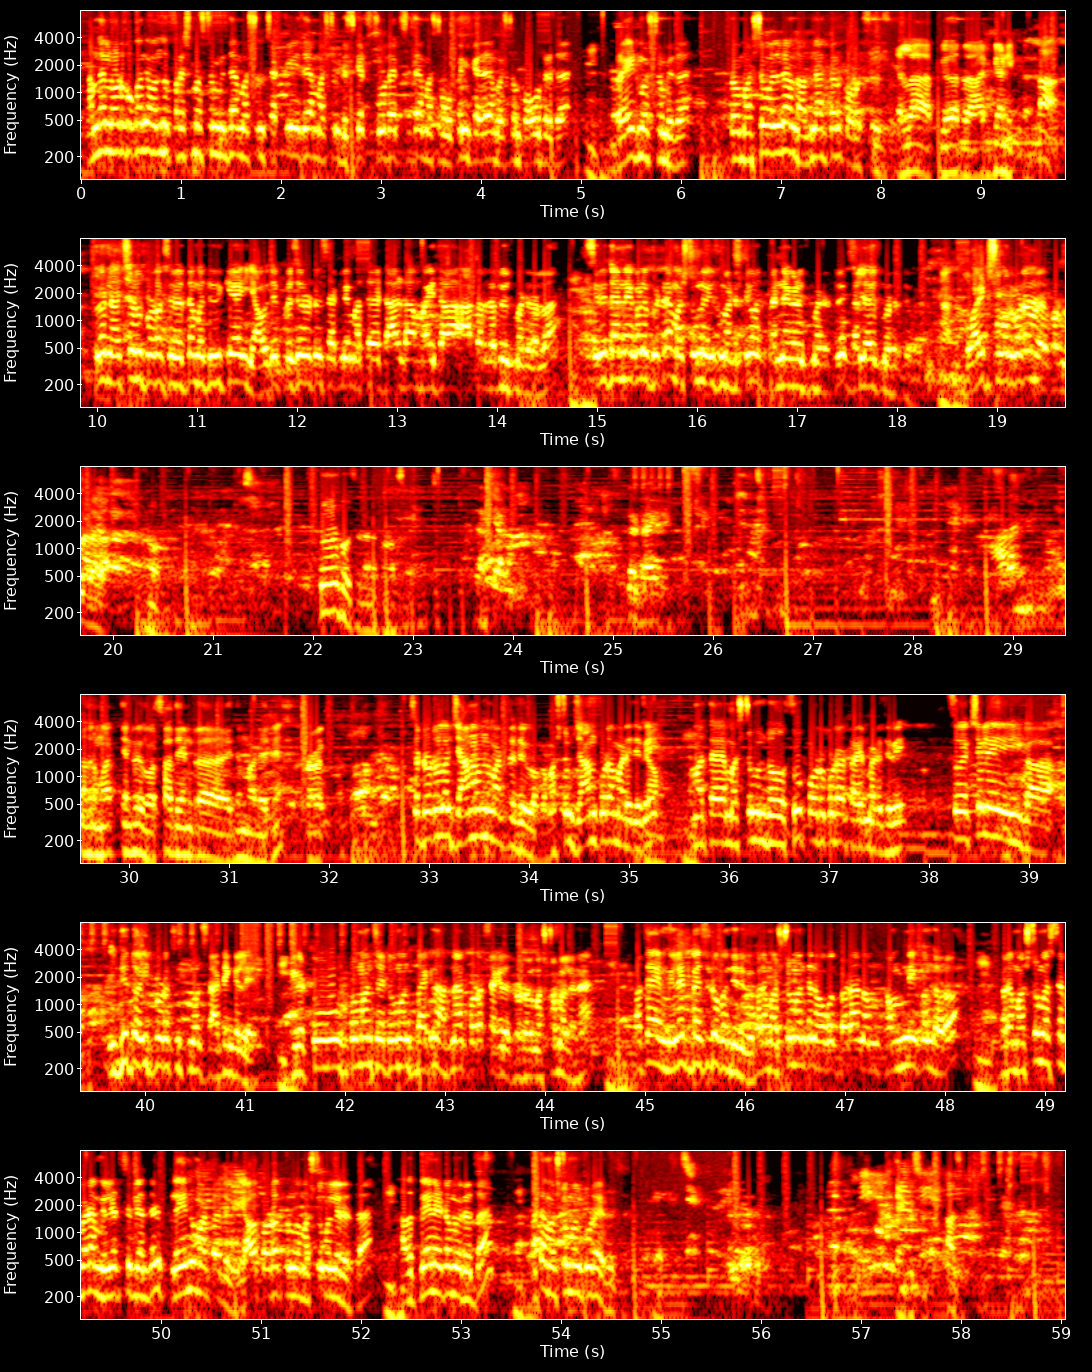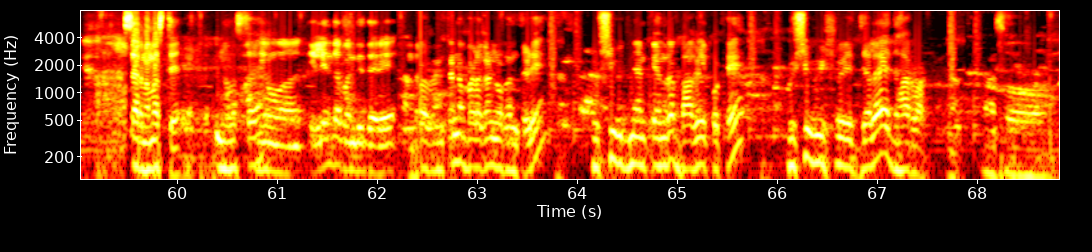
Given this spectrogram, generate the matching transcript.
ನಮ್ಮಲ್ಲಿ ನೋಡ್ಬೇಕು ಅಂದ್ರೆ ಒಂದು ಫ್ರೆಶ್ ಮಶ್ರೂಮ್ ಇದೆ ಮಶ್ರೂಮ್ ಚಕ್ಲಿ ಇದೆ ಮಶ್ರೂಮ್ ಬಿಸ್ಕೆಟ್ ಸ್ಟೂಡೆಕ್ಸ್ ಇದೆ ಮಶ್ರೂಮ್ ಉಪ್ಪಿನಕಾಯಿ ಇದೆ ಮಶ್ರೂಮ್ ಪೌಡರ್ ಇದೆ ಡ್ರೈಡ್ ಮಶ್ರೂಮ್ ಇದೆ. ಸೊ ಮಶ್ರೂಮ್ ಅಲ್ಲಿ ಒಂದು ಹದಿನಾಲ್ಕು ತರ ಪ್ರಾಡಕ್ಟ್ಸ್ ಇದೆ. ಎಲ್ಲ ಪ್ಯೂರ್ ಆರ್ಗ್ಯಾನಿಕ್ ಹಾ ಇವಾಗ ನ್ಯಾಚುರಲ್ ಪ್ರಾಡಕ್ಟ್ಸ್ ಇರುತ್ತೆ. ಮತ್ತೆ ಇದಕ್ಕೆ ಯಾವುದೇ ಪ್ರಿಸರ್ವೇಟಿವ್ಸ್ ಆಗಲಿ ಮತ್ತೆ ಡಾಲ್ಡಾ ಮೈದಾ ಆ ತರದ ಯೂಸ್ ಮಾಡಿರಲ್ಲ. ಸಿರಿಧಾನ್ಯಗಳು ಬಿಟ್ರೆ ಮಶ್ರೂಮ್ ಯೂಸ್ ಮಾಡಿರ್ತೀವಿ ಬೆಣ್ಣೆಗಳು ಯೂಸ್ ಮಾಡಿರ್ತೀವಿ ಬೆಲ್ಲ ಯೂಸ್ ಮಾಡಿರ್ತೀವಿ. ವೈಟ್ ಶುಗರ್ ಕೂಡ ರೆಫರ್ ಮಾಡಲ್ಲ. ನೋಡ್ಬೋದು ಸರ್ products. ಅದ್ರ ಮತ್ತೇನ್ರಿ ಹೊಸದೇನ್ರ ಇದು ಮಾಡಿದ್ರಿ? ಪ್ರಾಡಕ್ಟ್ ಸೊ ಟೋಟಲ್ ಜಾಮ್ ಒಂದು ಮಾಡ್ತಾ ಇದೀವಿ ಇವಾಗ. ಮಶ್ರೂಮ್ ಜಾಮ್ ಕೂಡ ಮಾಡಿದೀವಿ ಮತ್ತೆ ಮಶ್ರೂಮ್ ಒಂದು ಸೂಪ್ ಪೌಡರ್ ಕೂಡ ಟ್ರೈ ಮಾಡಿದೀವಿ ಸೊ ಆಕ್ಚುಲಿ ಈಗ ಇದ್ದಿದ್ದು ಐದು ಪ್ರಾಡಕ್ಟ್ಸ್ ಇತ್ತು ಸ್ಟಾರ್ಟಿಂಗ್ ಅಲ್ಲಿ. ಈಗ two two months two months back ಹದಿನಾಲ್ಕು ಪ್ರಾಡಕ್ಟ್ಸ್ ಆಗಿದೆ ಟೋಟಲ್ ಮಶ್ರೂಮ್ ಅಲ್ಲೇ ಮತ್ತೆ ಮಿಲೆಟ್ ಬೇಸ್ಡ್ ಬಂದಿದ್ವಿ ಬರೀ ಮಶ್ರೂಮ್ ಅಂತ ಹೋಗೋದು ಬೇಡ ನಮ್ಮ ಕಂಪ್ನಿಗೆ ಬಂದವರು. ಬರೀ ಮಶ್ರೂಮ್ ಅಷ್ಟೇ ಬೇಡ ಮಿಲೆಟ್ಸ್ ಇರಲಿ ಅಂತೇಳಿ ಪ್ಲೇನು ಮಾಡ್ತಾ ಇದೀವಿ ಯಾವ ಪ್ರಾಡಕ್ಟ್ ಮಶ್ರೂಮ್ ಅಲ್ಲಿ ಇರುತ್ತೆ. ಅದು ಪ್ಲೇನ್ ಐಟಮ್ ಇರುತ್ತೆ. ಮತ್ತೆ ಮಶ್ರೂಮ್ ಅಲ್ಲಿ ಕೂಡ ಇರುತ್ತೆ. ಥ್ಯಾಂಕ್ ಯು ಸರ್ ಸರ್ ನಮಸ್ತೆ. ನಮಸ್ತೆ. ನೀವು ಎಲ್ಲಿಂದ ಬಂದಿದ್ದೀರಿ? ಅಂದ್ರೆ ವೆಂಕಣ್ಣ ಬಳಗಣ್ಣವ್ರು ಅಂತೇಳಿ ಕೃಷಿ ವಿಜ್ಞಾನ ಕೇಂದ್ರ ಬಾಗಲಕೋಟೆ ಕೃಷಿ ವಿಶ್ವವಿದ್ಯಾಲಯ ಧಾರವಾಡ. ಸೊ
